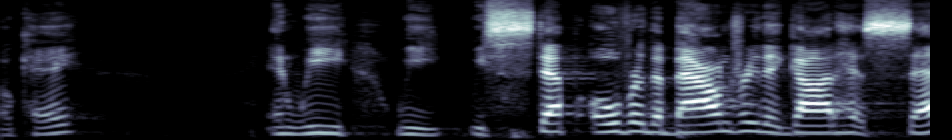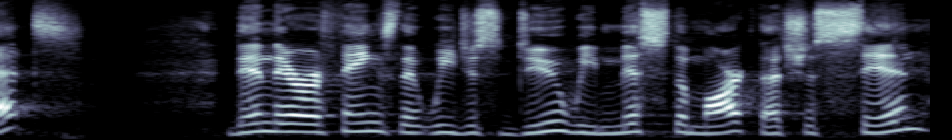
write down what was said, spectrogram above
okay? And we, we, we step over the boundary that God has set. Then there are things that we just do, we miss the mark, that's just sin.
